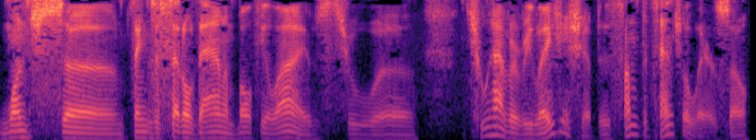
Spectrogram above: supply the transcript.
once uh things are settled down in both your lives to uh to have a relationship. There's some potential there, so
